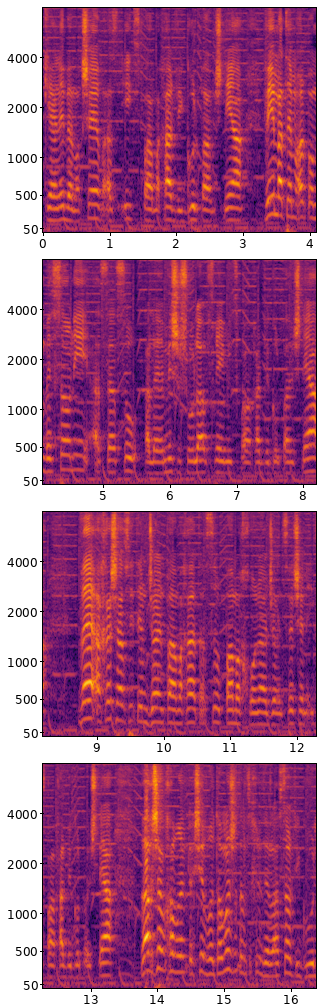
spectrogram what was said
כי אני במחשב אז x פעם אחת ועיגול פעם שנייה. ואם אתם עוד פעם בסוני אז תעשו על אה, מישהו שהוא לא על פרי איים x פעם אחת ועיגול פעם שנייה ואחרי שעשיתם ג'וין פעם אחת, תעשו פעם אחרונה ג'וין סשן, איקס פעם אחת ועיגול פעם שנייה. ועכשיו חברים תקשיבו, אותו מה שאתם צריכים זה לעשות עיגול,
